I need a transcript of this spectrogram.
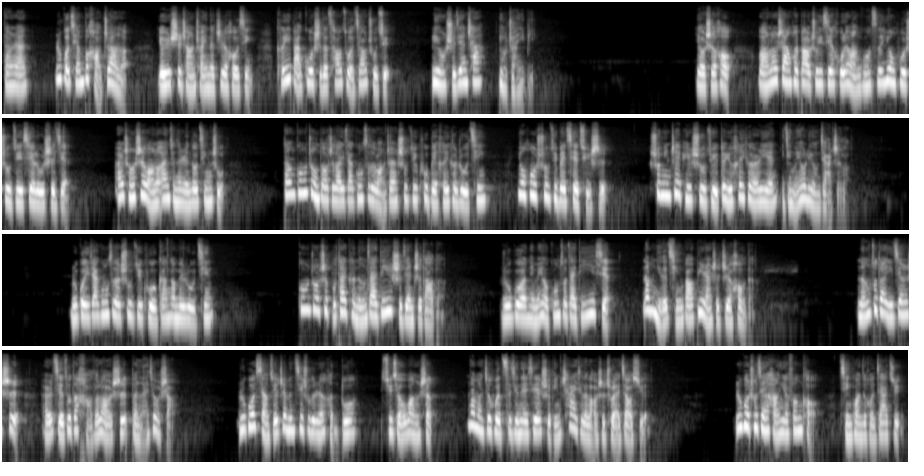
当然，如果钱不好赚了，由于市场传言的滞后性，可以把过时的操作交出去，利用时间差又赚一笔。有时候，网络上会爆出一些互联网公司用户数据泄露事件，而从事网络安全的人都清楚，当公众都知道一家公司的网站数据库被黑客入侵，用户数据被窃取时，说明这批数据对于黑客而言已经没有利用价值了。如果一家公司的数据库刚刚被入侵，公众是不太可能在第一时间知道的。如果你没有工作在第一线，那么你的情报必然是滞后的。能做到一件事，而且做得好的老师本来就少。如果想学这门技术的人很多，需求旺盛，那么就会刺激那些水平差一些的老师出来教学。如果出现行业风口，情况就会加剧。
